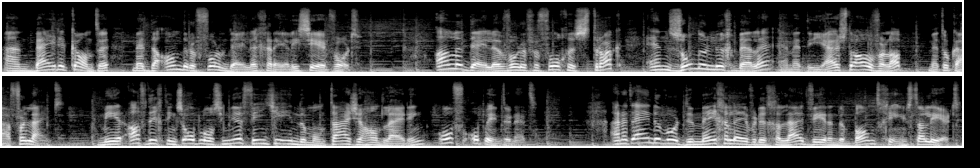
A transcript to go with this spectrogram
aan beide kanten met de andere vormdelen gerealiseerd wordt. Alle delen worden vervolgens strak en zonder luchtbellen en met de juiste overlap met elkaar verlijmd. Meer afdichtingsoplossingen vind je in de montagehandleiding of op internet. Aan het einde wordt de meegeleverde geluidwerende band geïnstalleerd.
